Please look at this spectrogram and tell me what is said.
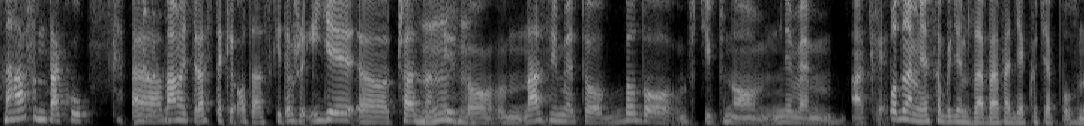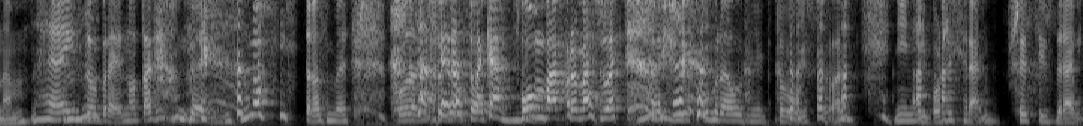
mala som takú, uh, máme teraz také otázky, takže ide uh, čas na Mhm. tieto, nazvime to blbo, vtipno, neviem aké. Podľa mňa sa budem zabávať, ako ťa poznám. Hej, dobre, no tak no, teraz sme povedali, teraz to, taká bomba prvá, že... že umrel niekto vo vysielaní. Nie, nie, bože chraň, všetci v zdraví.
